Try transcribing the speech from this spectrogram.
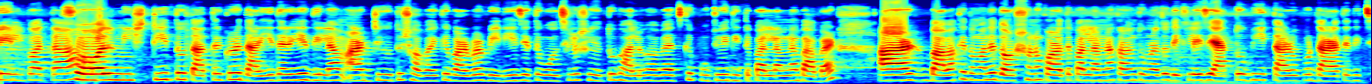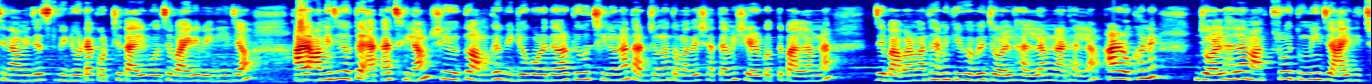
বেলপাতা ফল। মিষ্টি তো তাড়াতাড়ি করে দাঁড়িয়ে দাঁড়িয়ে দিলাম। আর যেহেতু সবাইকে বারবার বেরিয়ে যেতে বলছিল সেহেতু ভালোভাবে আজকে পুজোই দিতে পারলাম না বাবার। আর বাবাকে তোমাদের দর্শনও করাতে পারলাম না কারণ তোমরা তো দেখলেই যে এত ভিড় তার উপর দাঁড়াতে দিচ্ছি না। আমি জাস্ট ভিডিওটা করছি তাই বলছে বাইরে বেরিয়ে যাও। আর আমি যেহেতু একা ছিলাম সেহেতু আমাকে ভিডিও করে দেওয়ার কেউ ছিল না তার জন্য তোমাদের সাথে আমি শেয়ার করতে পারলাম না যে বাবার মাথায় আমি কীভাবে জল ঢাললাম না ঢাললাম। আর ওখানে জল ঢালা মাত্র তুমি যাই দিচ্ছ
